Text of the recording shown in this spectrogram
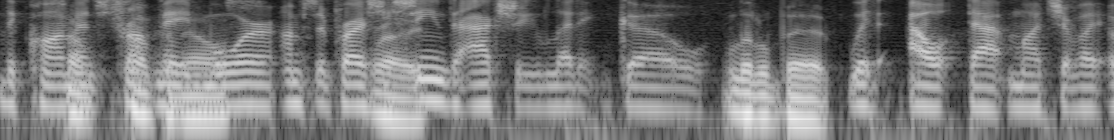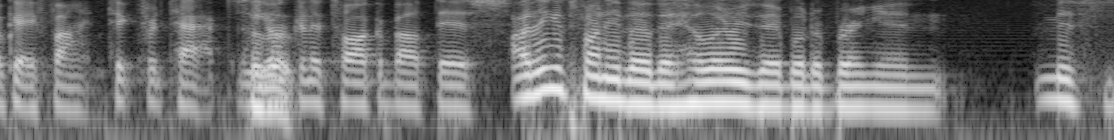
the comments Some- Trump made else. more. I'm surprised Right. she seemed to actually let it go A little bit. without that much of a okay, fine, tick for tack. So we that- aren't going to talk about this. I think it's funny though that Hillary's able to bring in Miss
